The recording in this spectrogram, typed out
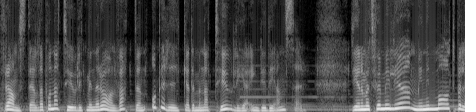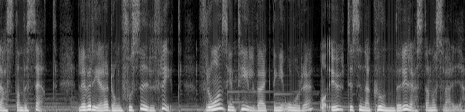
framställda på naturligt mineralvatten och berikade med naturliga ingredienser. Genom ett för miljön minimalt belastande sätt levererar de fossilfritt från sin tillverkning i Åre och ut till sina kunder i resten av Sverige.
